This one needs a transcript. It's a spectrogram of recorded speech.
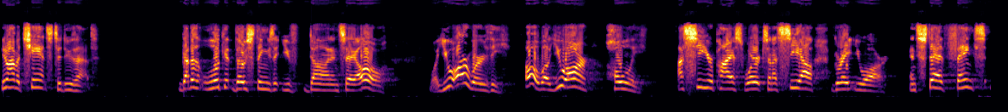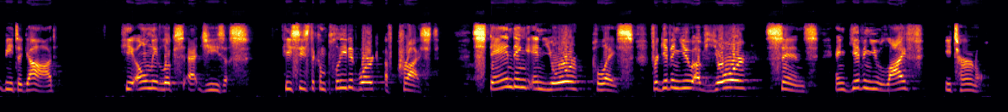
You don't have a chance to do that. God doesn't look at those things that you've done and say, oh, well, you are worthy. Oh, well, you are holy. I see your pious works and I see how great you are. Instead, thanks be to God, He only looks at Jesus. He sees the completed work of Christ standing in your place, forgiving you of your sins and giving you life eternal.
